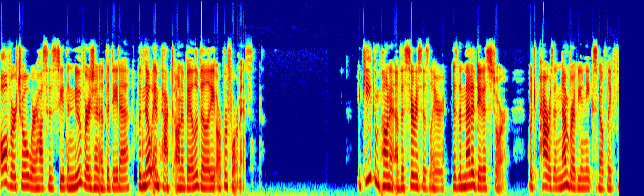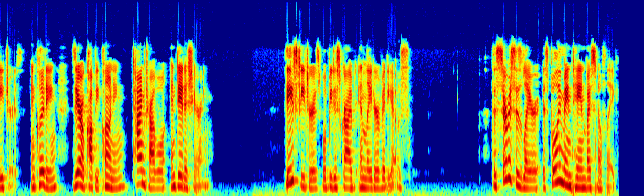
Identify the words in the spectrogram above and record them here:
all virtual warehouses see the new version of the data with no impact on availability or performance. A key component of the services layer is the metadata store, which powers a number of unique Snowflake features, including zero copy cloning, time travel, and data sharing. These features will be described in later videos. The services layer is fully maintained by Snowflake,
